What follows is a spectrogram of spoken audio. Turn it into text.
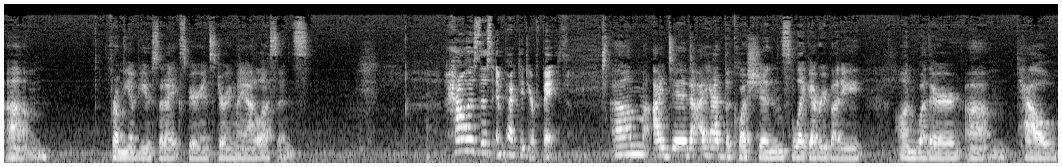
um, from the abuse that I experienced during my adolescence. How has this impacted your faith? Um, I did. I had the questions like everybody on whether um, how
